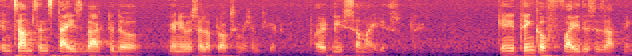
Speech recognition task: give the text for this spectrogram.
in some sense, ties back to the universal approximation theorem, or at least some ideas from there. Can you think of why this is happening?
